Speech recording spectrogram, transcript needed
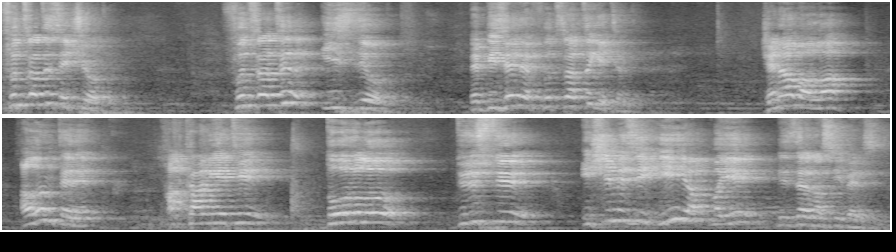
fıtratı seçiyordu. Fıtratı izliyordu. Ve bize de fıtratı getirdi. Cenab-ı Allah alın teri, hakkaniyeti, doğruluğu, dürüstlüğü, işimizi iyi yapmayı bizlere nasip etsin.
